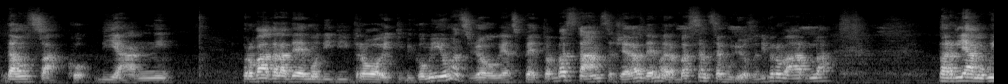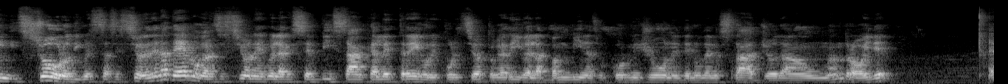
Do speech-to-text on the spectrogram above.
da un sacco di anni. Provata la demo di Detroit Become Humans, gioco che aspetto abbastanza, c'era la demo, ero abbastanza curioso di provarla Parliamo quindi solo di questa sessione della demo, che è una sessione quella che si è vista anche alle 3 con il poliziotto che arriva e la bambina sul cornicione tenuta in ostaggio da un androide. Eh,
